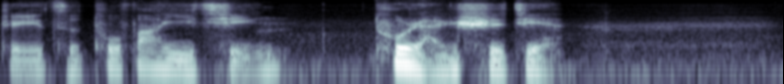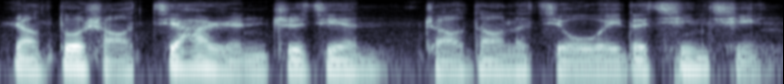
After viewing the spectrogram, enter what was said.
这一次突发疫情、突然事件，让多少家人之间找到了久违的亲情。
